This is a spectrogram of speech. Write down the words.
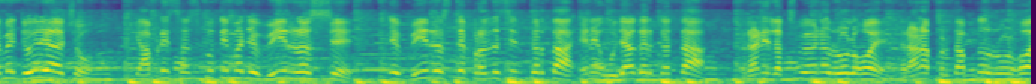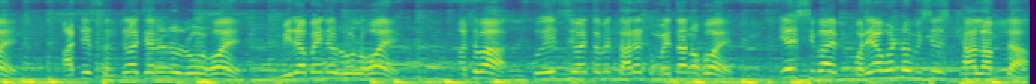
તમે જોઈ રહ્યા છો કે આપણી સંસ્કૃતિમાં જે વીર રસ છે, એ વીર રસને પ્રદર્શિત કરતા, એને ઉજાગર કરતા રાણી લક્ષ્મીબાઈનો રોલ હોય, રાણા પ્રતાપનો રોલ હોય, આજે શંકરાચાર્યનો રોલ હોય, મીરાબાઈનો રોલ હોય, અથવા તો એ સિવાય તમે તારક મહેતાનો હોય, એ સિવાય પર્યાવરણનો વિશેષ ખ્યાલ આપતા,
